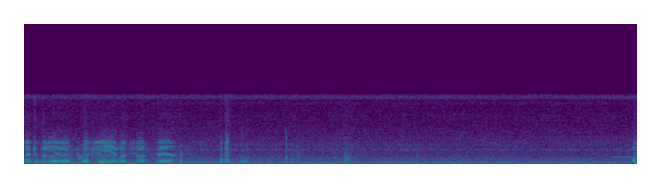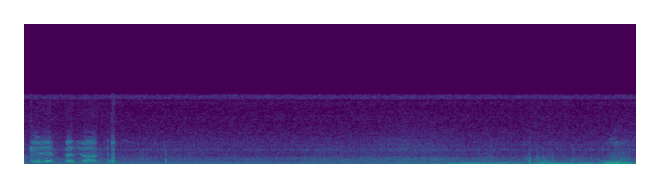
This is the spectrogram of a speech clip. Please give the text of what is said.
ありがとうございます少し待ちます OK ですお願いします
